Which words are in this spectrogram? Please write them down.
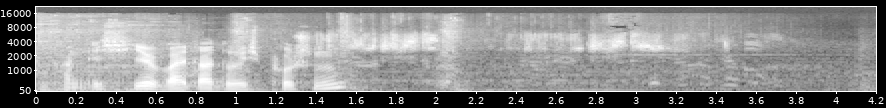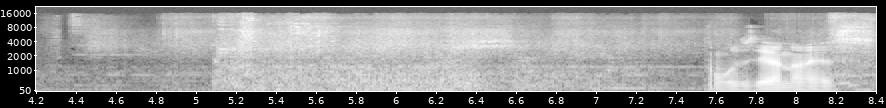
Dann kann ich hier weiter durchpushen. Oh, sehr nice.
